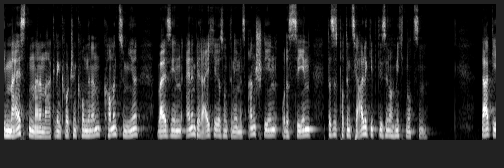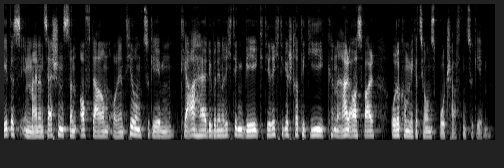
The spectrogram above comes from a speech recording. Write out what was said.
Die meisten meiner Marketing-Coaching-Kundinnen kommen zu mir, weil sie in einem Bereich ihres Unternehmens anstehen oder sehen, dass es Potenziale gibt, die sie noch nicht nutzen. Da geht es in meinen Sessions dann oft darum, Orientierung zu geben, Klarheit über den richtigen Weg, die richtige Strategie, Kanalauswahl oder Kommunikationsbotschaften zu geben.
